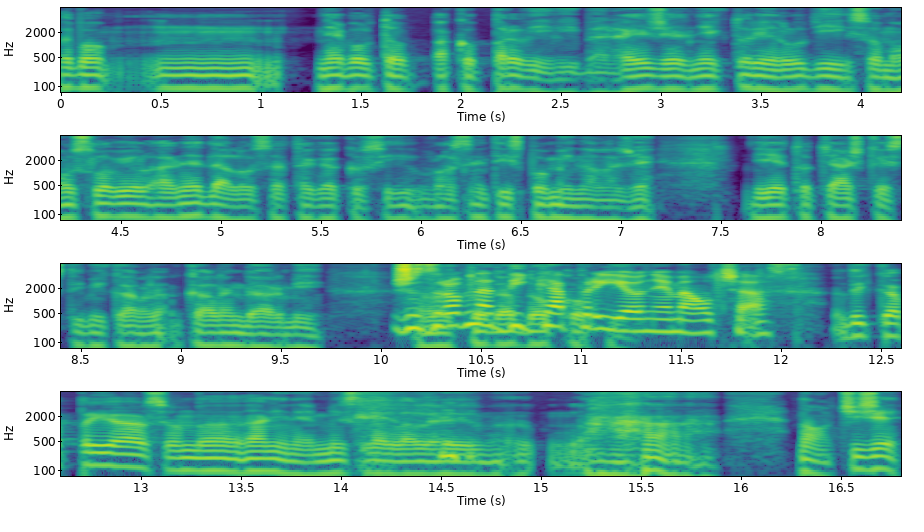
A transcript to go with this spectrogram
lebo mm, nebol to ako prvý výber, hej, že niektorých ľudí som oslovil a nedalo sa tak, ako si vlastne ty spomínala, že je to ťažké s tými kalendármi. Že eh, zrovna DiCaprio dokopy. nemal čas. DiCaprio som ani nemyslel, ale no, čiže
